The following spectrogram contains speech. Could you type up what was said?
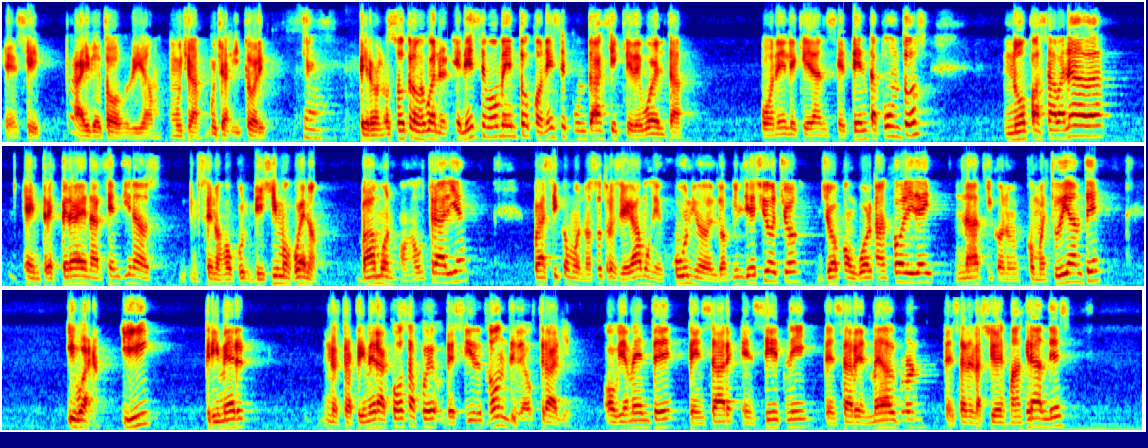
Eh, sí, hay de todo, digamos, muchas, muchas historias. Pero nosotros, bueno, en ese momento, con ese puntaje que de vuelta, ponele quedan 70 puntos, no pasaba nada. Entre esperar en Argentina, se nos dijimos, bueno, vámonos a Australia. Fue así como nosotros llegamos en junio del 2018, yo con Work and Holiday, Nati como estudiante. Y bueno, y primer, nuestra primera cosa fue decir dónde de Australia obviamente pensar en Sydney, pensar en Melbourne, pensar en las ciudades más grandes,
